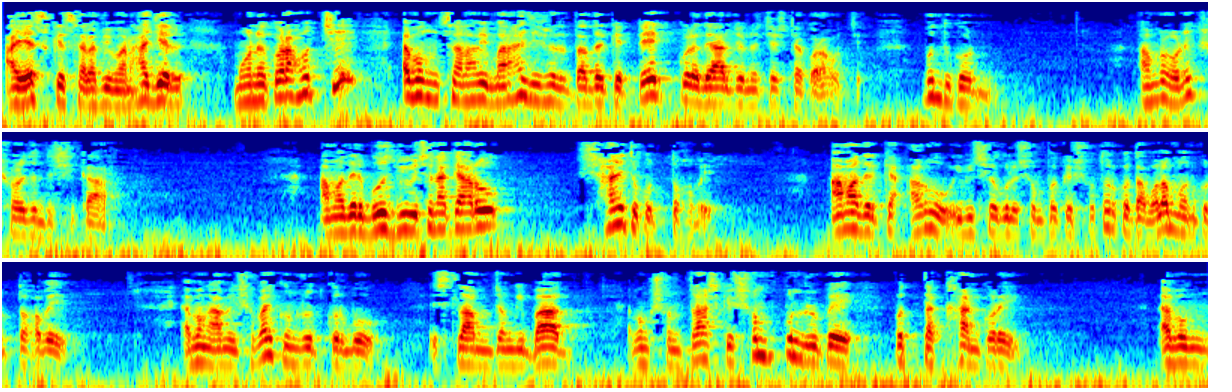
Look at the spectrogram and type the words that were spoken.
আইএসকে সালাফি মানহাজের মনে করা হচ্ছে এবং সালাফি মানহাজের সাথে তাদেরকে টেক করে দেওয়ার জন্য চেষ্টা করা হচ্ছে। বন্ধুগণ, আমরা অনেক ষড়যন্ত্রের শিকার। আমাদের বুঝ বিবেচনাকে আরও শানিত করতে হবে। আমাদেরকে আরও এই বিষয়গুলো সম্পর্কে সতর্কতা অবলম্বন করতে হবে। এবং আমি সবাইকে অনুরোধ করব, ইসলাম জঙ্গিবাদ এবং সন্ত্রাসকে সম্পূর্ণরূপে প্রত্যাখ্যান করে এবং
